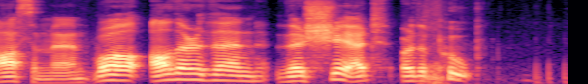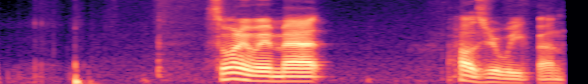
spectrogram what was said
awesome, man. Well, other than the shit or the poop. So anyway, Matt, how's your week been?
